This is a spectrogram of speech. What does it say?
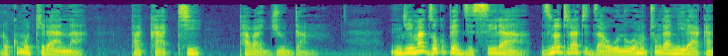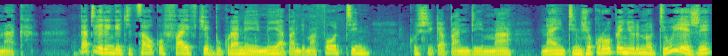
rokumukirana pakati pavajudha. Ndima dzokupedzisira dzinotiratidza unhu hwemutungamiri akanaka ngativerenge chitsauko 5 chebhuku ranehemiya pandima 14 kusvika pandima 19 shoko roupenyu rinoti uyezve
